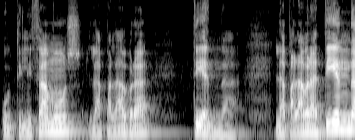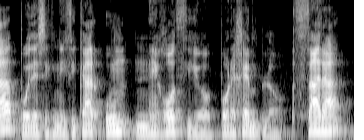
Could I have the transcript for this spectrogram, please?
utilizamos la palabra tienda? La palabra tienda puede significar un negocio. Por ejemplo, Zara,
